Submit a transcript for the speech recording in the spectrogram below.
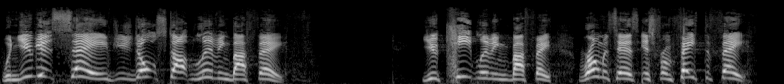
When you get saved, you don't stop living by faith. You keep living by faith. Romans says it's from faith to faith.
